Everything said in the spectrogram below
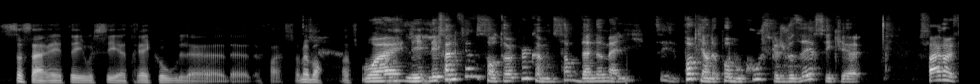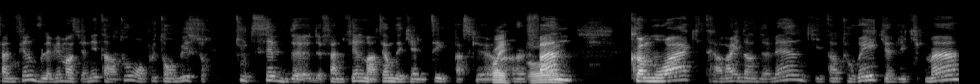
ça, ça aurait été aussi euh, très cool euh, de, de faire ça. Mais bon, en tout cas, Ouais, les, les fanfilms sont un peu comme une sorte d'anomalie. Pas qu'il n'y en a pas beaucoup. Ce que je veux dire, c'est que faire un fanfilm, vous l'avez mentionné tantôt, on peut tomber sur tout type de, de fanfilm en termes de qualité. Parce qu'un Oui, un oui, fan comme moi, qui travaille dans le domaine, qui est entouré, qui a de l'équipement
